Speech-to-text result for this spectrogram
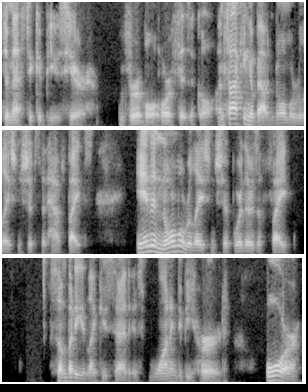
domestic abuse here, verbal or physical. I'm talking about normal relationships that have fights. In a normal relationship where there's a fight, somebody, like you said, is wanting to be heard, or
